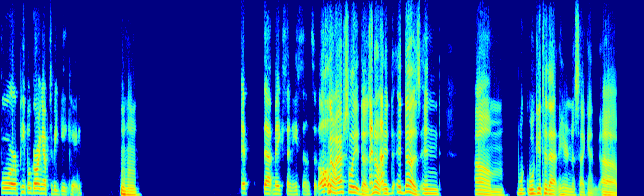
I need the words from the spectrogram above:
for people growing up to be geeky. Mm-hmm. If that makes any sense at all. No, absolutely it does. No, it it does. And um, we'll, we'll get to that here in a second. Uh,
